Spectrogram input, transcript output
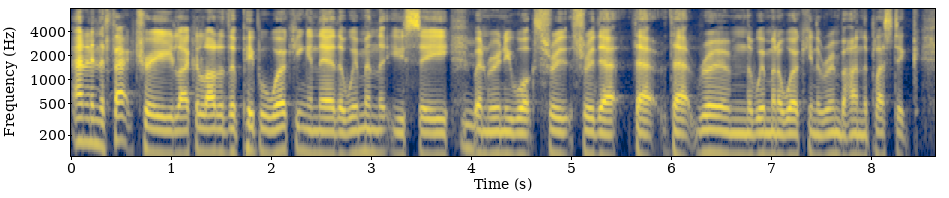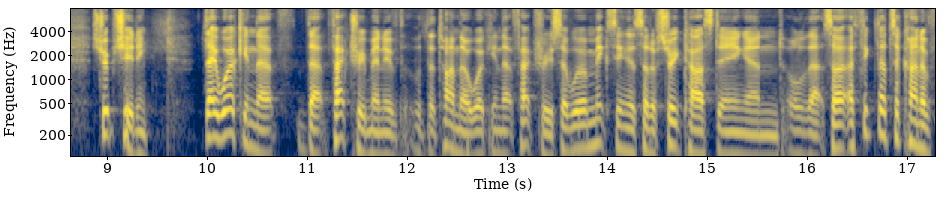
And in the factory, like a lot of the people working in there, the women that you see hmm. when Rooney walks through through that that that room, the women are working in the room behind the plastic strip sheeting they work in that that factory. Many of the, time they were working in that factory, so we were mixing a sort of street casting and all of that. So I think that's a kind of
